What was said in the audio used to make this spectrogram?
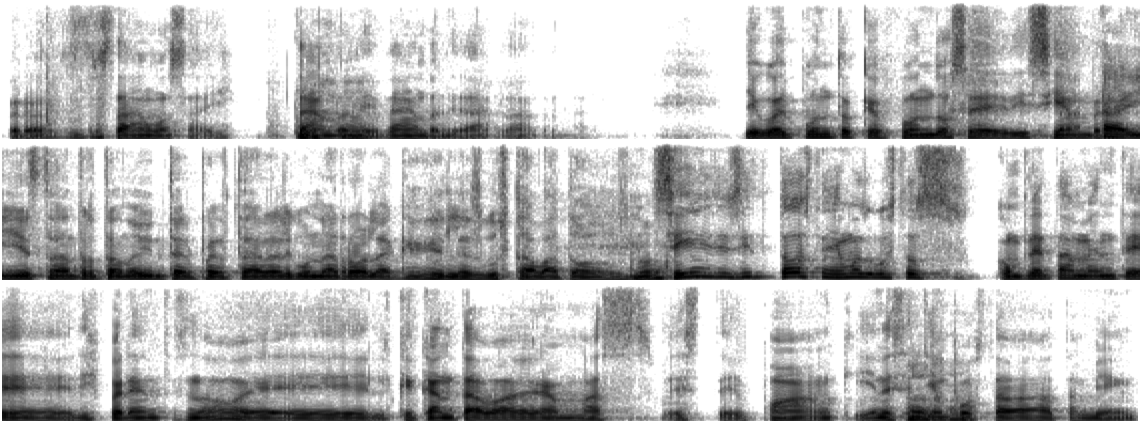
Pero nosotros estábamos ahí, dándole, dándole, dándole, Llegó el punto que fue un 12 de diciembre. Ahí estaban tratando de interpretar alguna rola que les gustaba a todos, ¿no? Sí, sí, sí. Todos teníamos gustos completamente diferentes, ¿no? el que cantaba era más este, punk. Y en ese tiempo estaba también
